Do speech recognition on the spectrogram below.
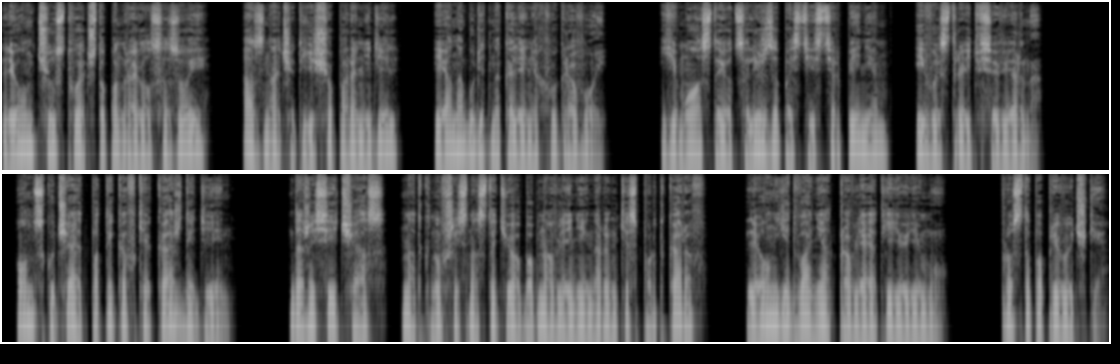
Леон чувствует, что понравился Зои, а значит, еще пара недель, и она будет на коленях в игровой. Ему остается лишь запастись терпением и выстроить все верно. Он скучает по тыковке каждый день. Даже сейчас, наткнувшись на статью об обновлении на рынке спорткаров, Леон едва не отправляет ее ему. Просто по привычке.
